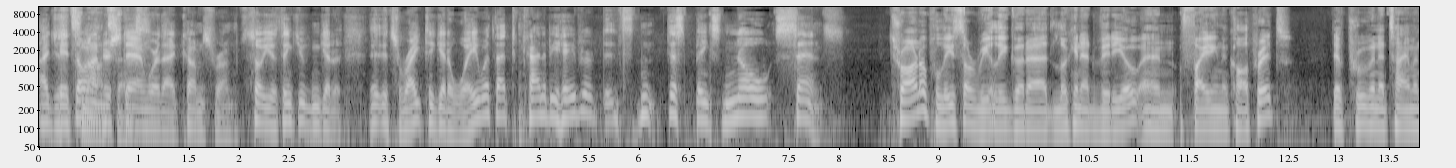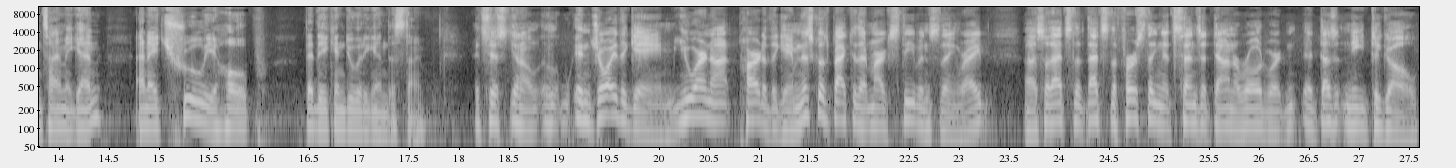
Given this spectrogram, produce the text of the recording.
I just It's don't nonsense. understand where that comes from. So you think you can get it? It's right to get away with that kind of behavior? It's just makes no sense. Toronto police are really good at looking at video and fighting the culprit. They've proven it time and time again, and I truly hope that they can do it again this time. It's just you know enjoy the game. You are not part of the game. And this goes back to that Mark Stevens thing, right? Uh, so that's the that's the first thing that sends it down a road where it, it doesn't need to go.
